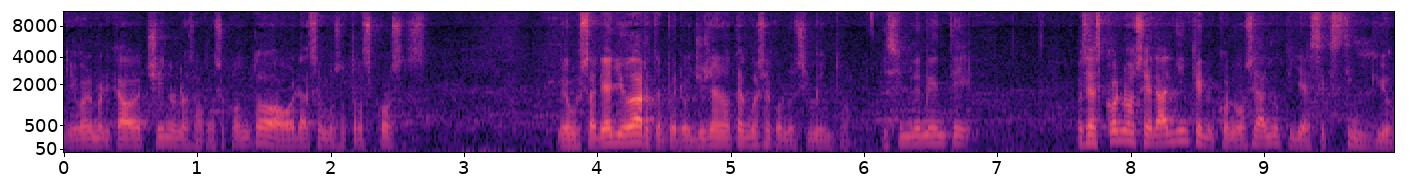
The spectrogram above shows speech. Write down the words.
Llegó el mercado chino, nos arrasó con todo, ahora hacemos otras cosas. Me gustaría ayudarte, pero yo ya no tengo ese conocimiento. Y simplemente, o sea, es conocer a alguien que conoce algo que ya se extinguió.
